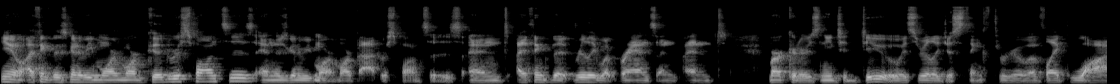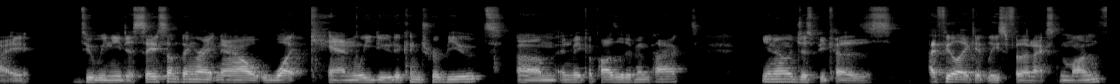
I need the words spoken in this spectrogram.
you know, I think there's going to be more and more good responses and there's going to be more and more bad responses. And I think that really what brands and, and marketers need to do is really just think through of like, why do we need to say something right now? What can we do to contribute um, and make a positive impact? You know, just because I feel like at least for the next month,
